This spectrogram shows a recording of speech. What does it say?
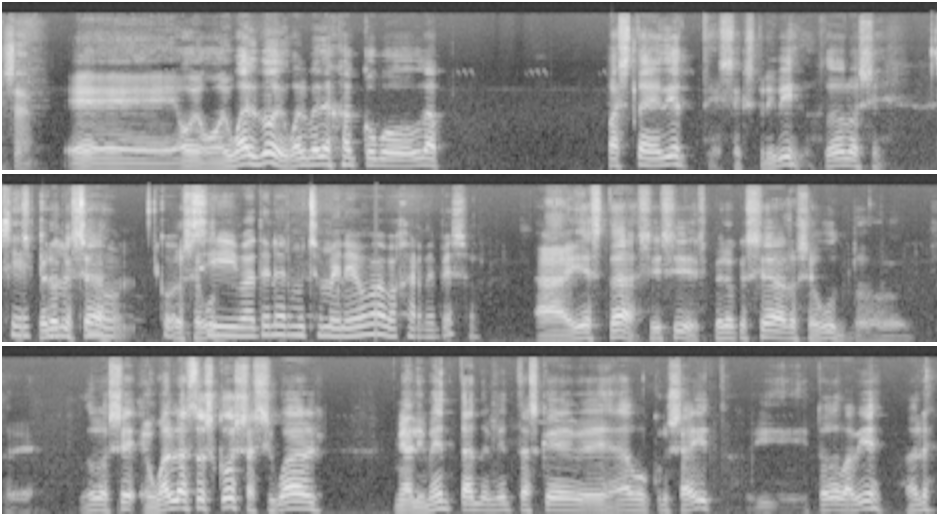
Sí, Eh, o, o igual no, igual me dejan como una pasta de dientes exprimido, no lo sé. Sí, es Espero que, que sea lo si va a tener mucho meneo, va a bajar de peso. Ahí está, sí, sí, espero que sea lo segundo. Eh, no lo sé, igual las dos cosas, igual me alimentan mientras que eh, hago cruzadito y todo va bien, ¿vale?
